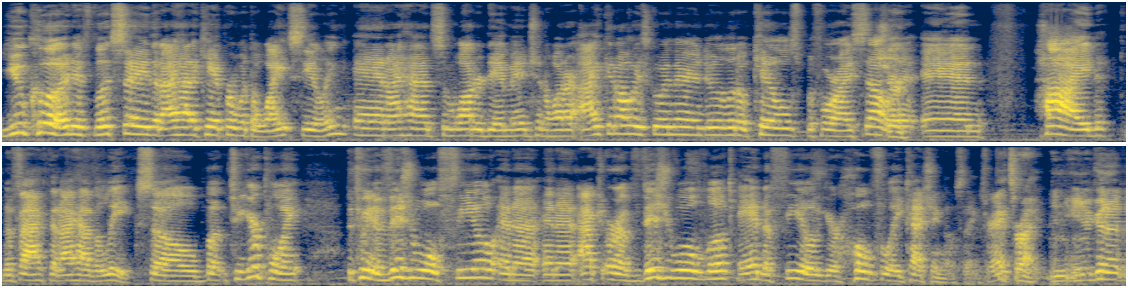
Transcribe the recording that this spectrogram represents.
You could, if let's say that I had a camper with a white ceiling and I had some water damage and water, I could always go in there and do a little Kilz before I sell Sure. it and hide the fact that I have a leak. So, but to your point, between a visual feel and a and a act or a visual look and a feel, you're hopefully catching those things, right? That's right, and, and you're gonna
